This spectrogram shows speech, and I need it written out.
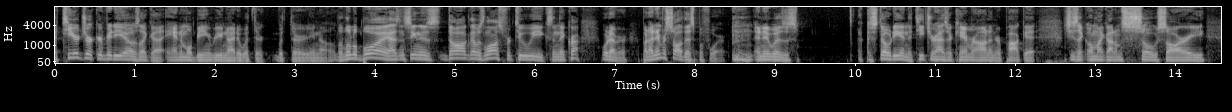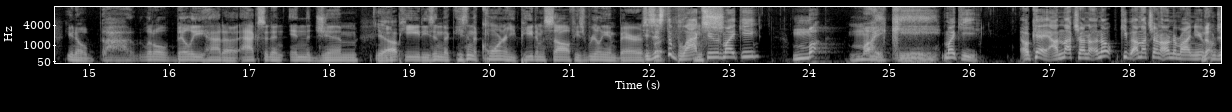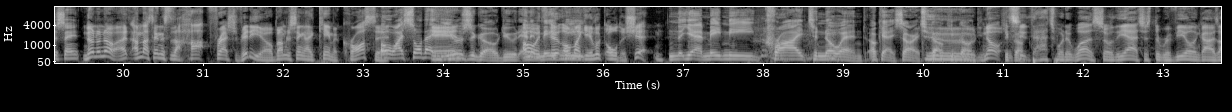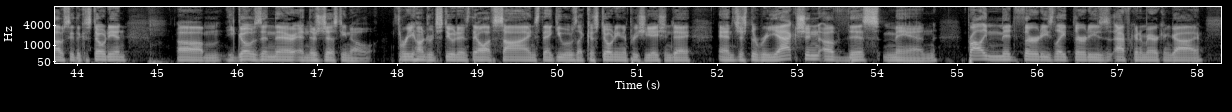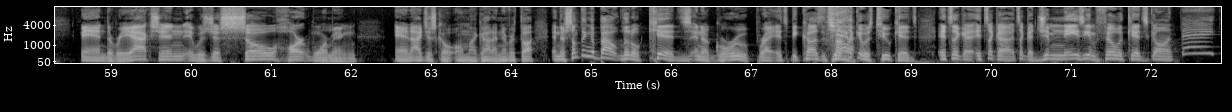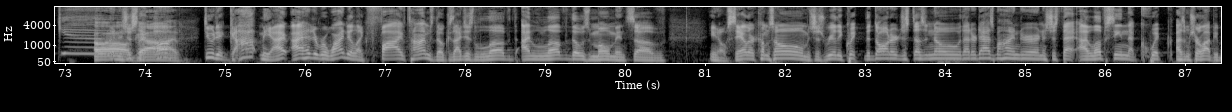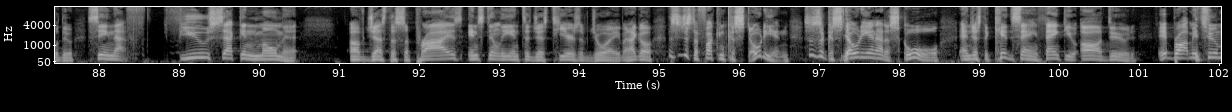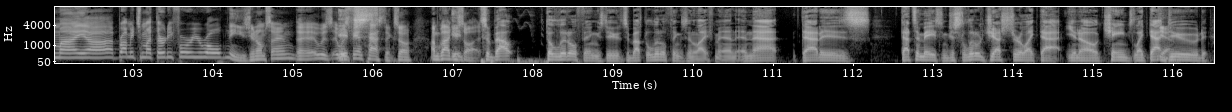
a tearjerker video is like an animal being reunited with their with their you know the little boy hasn't seen his dog that was lost for two weeks and they cry whatever. But I never saw this before, and it was a custodian. The teacher has her camera on in her pocket. She's like, "Oh my god, I'm so sorry." You know, uh, little Billy had an accident in the gym. Yep. He peed. He's in the he's in the corner. He peed himself. He's really embarrassed. Is this the black I'm dude, Mikey? Mi- Mikey. Mikey. Okay, I'm not trying to. No, keep. I'm not trying to undermine you. I'm just saying. No, no, no. I, I'm not saying this is a hot, fresh video, but I'm just saying I came across it. Oh, I saw that and- years ago, dude, and oh, it made it- me. oh, Mikey, it looked old as shit. Yeah, it made me cry to no end. Okay, sorry. Go, keep going. No, keep see, that's what it was. So the, yeah, it's just the reveal, and guys, obviously the custodian, um, he goes in there, and there's just you know 300 students. They all have signs. Thank you. It was like custodian appreciation day, and just the reaction of this man, probably mid 30s, late 30s, African American guy, and the reaction, it was just so heartwarming. And I just go, oh my God, I never thought. And there's something about little kids in a group, right? It's because it's not Yeah. like it was two kids. It's like a, it's like a, it's like a gymnasium filled with kids going, thank you. Oh, and it's Oh, just God. like, oh, dude, it got me. I, I had to rewind it like five times though, because I just loved, I love those moments of, you know, Sailor comes home. It's just really quick. The daughter just doesn't know that her dad's behind her, and it's just that I love seeing that quick, as I'm sure a lot of people do, seeing that f- few second moment of just the surprise instantly into just tears of joy. And I go, this is just a fucking custodian. This is a custodian at a school, and just the kids saying thank you. Oh, dude. It brought me to my uh, brought me to my 34 year old knees. You know what I'm saying? It was it was fantastic. So I'm glad you saw it. It's about the little things, dude. It's about the little things in life, man. And that that is that's amazing. Just a little gesture like that, you know, change like that Yeah. dude.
